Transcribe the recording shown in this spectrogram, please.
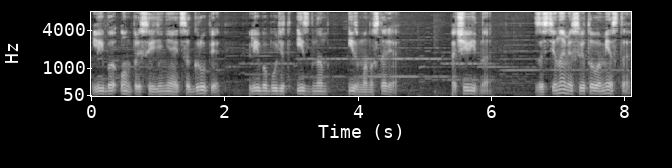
Либо он присоединяется к группе, либо будет изгнан из монастыря. Очевидно, за стенами святого места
